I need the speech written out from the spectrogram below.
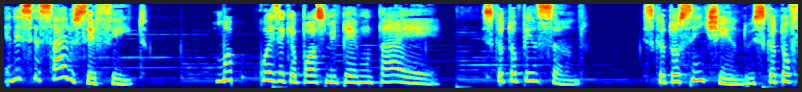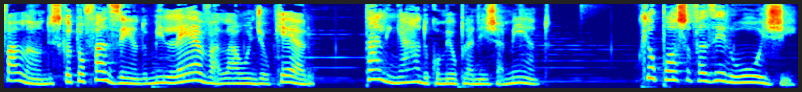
É necessário ser feito. Uma coisa que eu posso me perguntar é: isso que eu estou pensando, isso que eu estou sentindo, isso que eu estou falando, isso que eu estou fazendo, me leva lá onde eu quero? Está alinhado com o meu planejamento? O que eu posso fazer hoje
